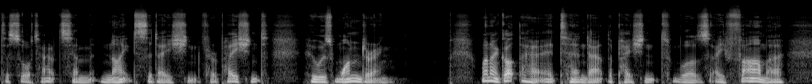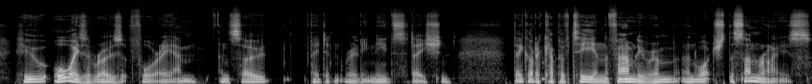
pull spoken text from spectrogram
to sort out some night sedation for a patient who was wandering. When I got there, it turned out the patient was a farmer who always arose at 4 a.m., and so they didn't really need sedation. They got a cup of tea in the family room and watched the sunrise.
